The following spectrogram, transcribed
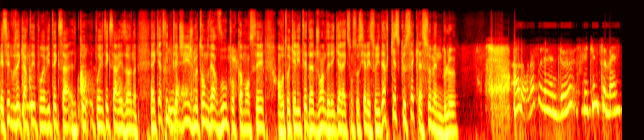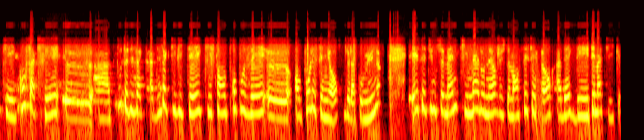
Essayez de vous écarter pour éviter que ça, que- pour éviter que ça résonne. Catherine Pieggi, je me tourne vers vous pour commencer en votre qualité d'adjointe déléguée à l'action sociale et solidaire. Qu'est-ce que c'est que la semaine bleue? Alors, la c'est une semaine qui est consacrée euh, à toutes des, activités qui sont proposées euh, pour les seniors de la commune. Et c'est une semaine qui met à l'honneur justement ces seniors avec des thématiques.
